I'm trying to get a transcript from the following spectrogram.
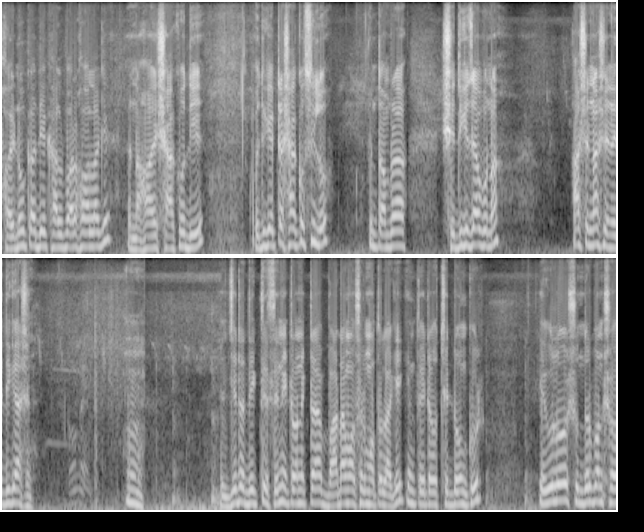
হয় নৌকা দিয়ে খাল পার হওয়া লাগে, না হয় শাঁখো দিয়ে। ওইদিকে একটা শাঁখো ছিল, কিন্তু আমরা সেদিকে যাব না। আসেন আসেন, এদিকে আসেন। হুম। যেটা দেখতেছেন, এটা অনেকটা বাডা মাছের মতো লাগে, কিন্তু এটা হচ্ছে ডঙ্কুর। এগুলো সুন্দরবন সহ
